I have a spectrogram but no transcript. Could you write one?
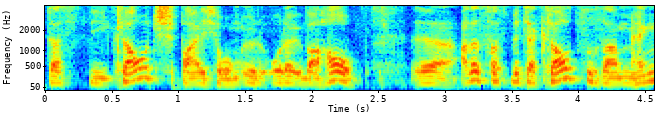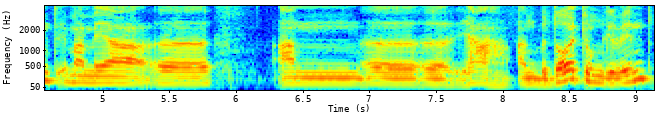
dass die Cloud-Speicherung oder überhaupt äh, alles, was mit der Cloud zusammenhängt, immer mehr äh, an, äh, äh ja, an Bedeutung gewinnt.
